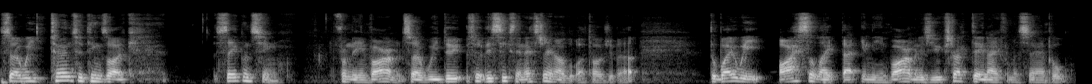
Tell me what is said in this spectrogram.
so we turn to things like sequencing from the environment. So we do so this 16s gene I told you about the way we isolate that in the environment is you extract dna from a sample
